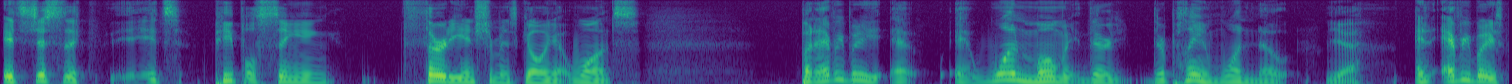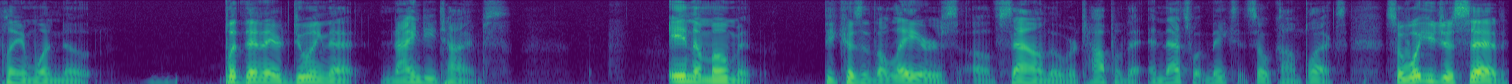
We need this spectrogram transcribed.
it's just the it's people singing 30 instruments going at once but everybody at, at one moment they're they're playing one note Yeah. and everybody's playing one note but then they're doing that 90 times in a moment because of the layers of sound over top of it and that's what makes it so complex so what you just said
